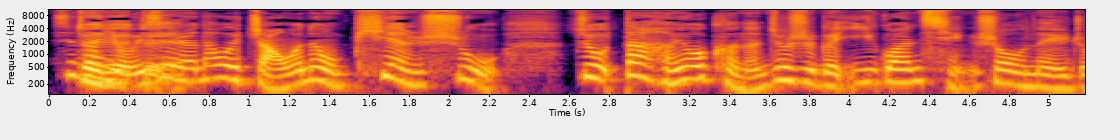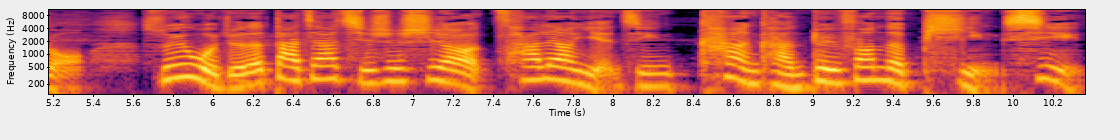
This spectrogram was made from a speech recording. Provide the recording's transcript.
现在有一些人他会掌握那种骗术，就但很有可能就是个衣冠禽兽那种，所以我觉得大家其实是要擦亮眼睛看看对方的品性、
